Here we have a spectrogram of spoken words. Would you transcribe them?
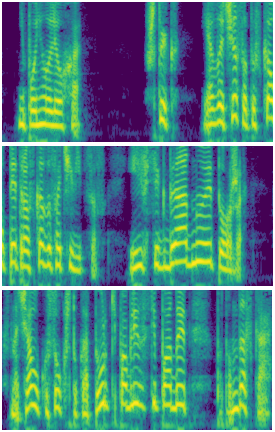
— не понял Леха. «Штык, я за час отыскал пять рассказов очевидцев, и всегда одно и то же — Сначала кусок штукатурки поблизости падает, потом доска.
